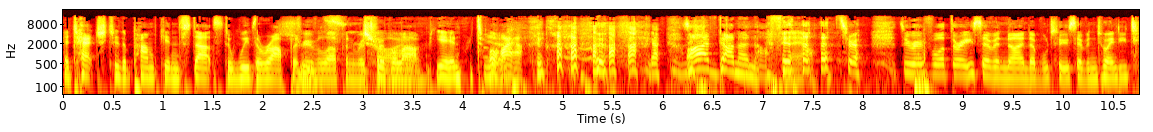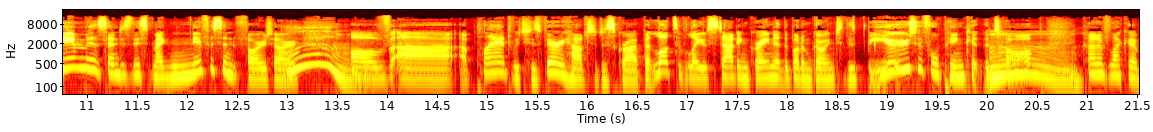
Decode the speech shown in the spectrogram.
attached to the pumpkin starts to wither up Shrivel and up and shrivel retire. up, yeah, and retire. I've done enough now. That's right. Zero four three seven nine double two seven twenty. Tim has sent us this magnificent photo Mm. of uh, a plant which is very hard to describe, but lots of leaves starting green at the bottom, going to this beautiful pink at the top, Mm. kind of like a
